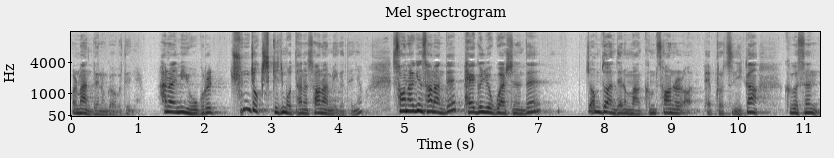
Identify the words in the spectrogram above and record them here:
얼마 안 되는 거거든요. 하나님이 요구를 충족시키지 못하는 선함이거든요. 선하긴 선한데 백을 요구하시는데 점도 안 되는 만큼 선을 베풀었으니까 그것은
